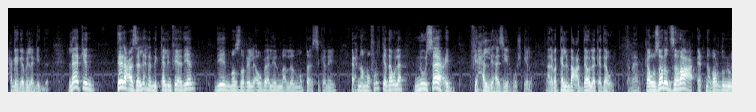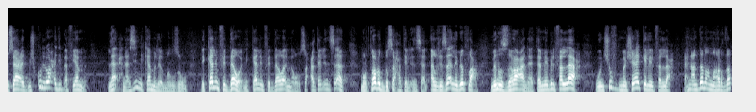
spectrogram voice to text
حاجة جميلة جدا. لكن ترعى زي اللي إحنا بنتكلم فيها دي دي مصدر الأوبئة للم- للمنطقة السكنية. إحنا المفروض كدولة نساعد في حل هذه المشكلة. أنا بتكلم بقى على الدولة كدولة. تمام. كوزارة زراعة إحنا برضو نساعد مش كل واحد يبقى في يمه. لا إحنا عايزين نكمل المنظومة. نتكلم في الدواء نتكلم في الدواء إنه صحة الإنسان مرتبط بصحة الإنسان. الغذاء اللي بيطلع من الزراعة نهتم بالفلاح ونشوف مشاكل الفلاح. إحنا عندنا النهارده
